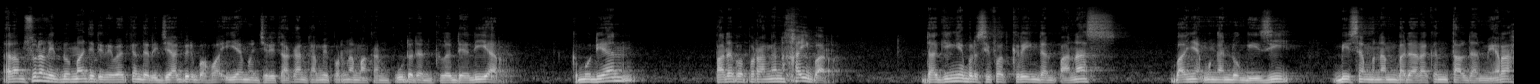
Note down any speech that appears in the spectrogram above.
Dalam sunan Ibnu Majah diriwayatkan dari Jabir bahwa ia menceritakan kami pernah makan kuda dan keledai liar. Kemudian pada peperangan Khaybar, dagingnya bersifat kering dan panas, banyak mengandung gizi, bisa menambah darah kental dan merah,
